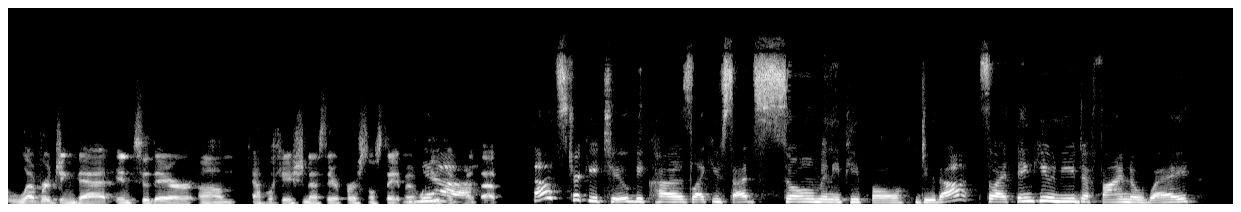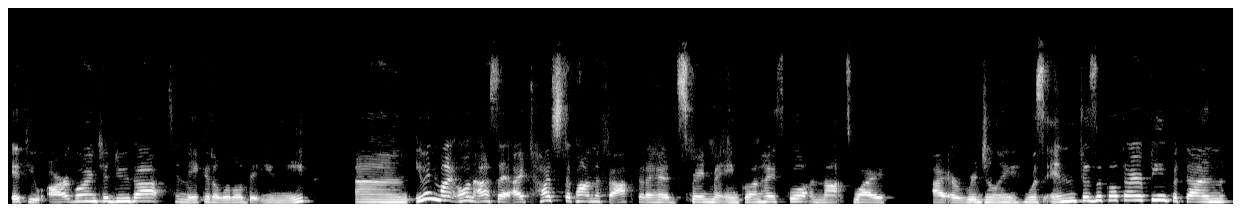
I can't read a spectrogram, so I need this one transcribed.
leveraging that into their um, application as their personal statement. What yeah. do you think about that? That's tricky too, because like you said, so many people do that. So I think you need to find a way, if you are going to do that, to make it a little bit unique. And even my own essay, I touched upon the fact that I had sprained my ankle in high school, and that's why I originally was in physical therapy. But then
